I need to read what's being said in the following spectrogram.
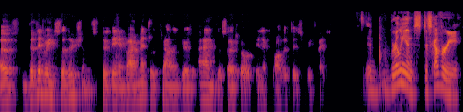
of delivering solutions to the environmental challenges and the social inequalities we face brilliant discovery.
